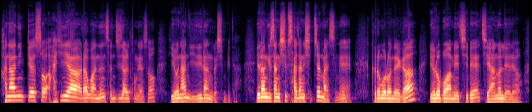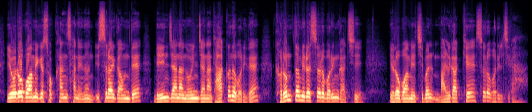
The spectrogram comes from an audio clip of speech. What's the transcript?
하나님께서 아히야라고 하는 선지자를 통해서 예언한 일이라는 것입니다. 열왕기상 14장 10절 말씀에 그러므로 내가 여로보암의 집에 재앙을 내려 여로보암에게 속한 산에는 이스라엘 가운데 메인자나 노인자나 다 끊어버리되 거름더미를 썰어버린 같이 여로보암의 집을 말갛게 썰어버릴지라.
